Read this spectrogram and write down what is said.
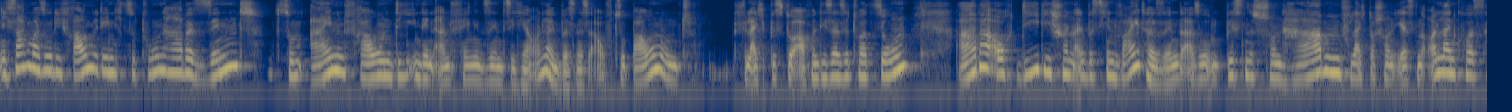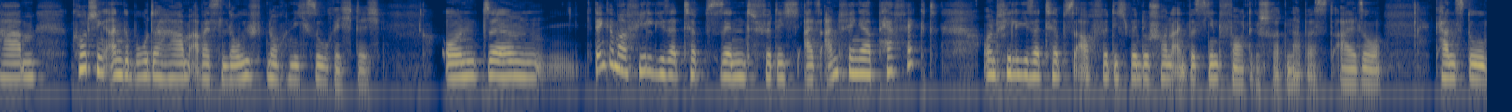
ich sage mal so, die Frauen, mit denen ich zu tun habe, sind zum einen Frauen, die in den Anfängen sind, sich ihr Online-Business aufzubauen und Vielleicht bist du auch in dieser Situation. Aber auch die, die schon ein bisschen weiter sind, also ein Business schon haben, vielleicht auch schon erst einen Online-Kurs haben, Coaching-Angebote haben, aber es läuft noch nicht so richtig. Und ähm, ich denke mal, viele dieser Tipps sind für dich als Anfänger perfekt und viele dieser Tipps auch für dich, wenn du schon ein bisschen fortgeschrittener bist. Also kannst du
